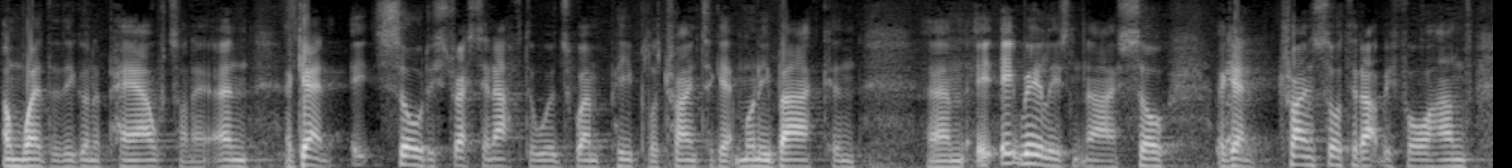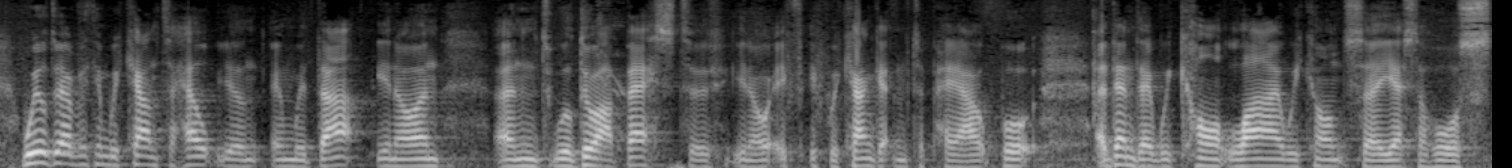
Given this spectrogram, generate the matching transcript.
and whether they're going to pay out on it. And again, it's so distressing afterwards when people are trying to get money back and um, it, it, really isn't nice. So again, try and sort it out beforehand. We'll do everything we can to help you in, in with that, you know, and and we'll do our best to, you know, if, if we can get them to pay out. But at the end of the day, we can't lie. We can't say yes, the horse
